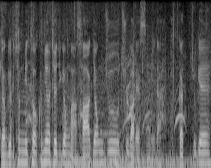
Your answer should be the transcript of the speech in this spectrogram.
경주리 1000m 금여 제주경마 4경주 출발했습니다. 바깥쪽에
